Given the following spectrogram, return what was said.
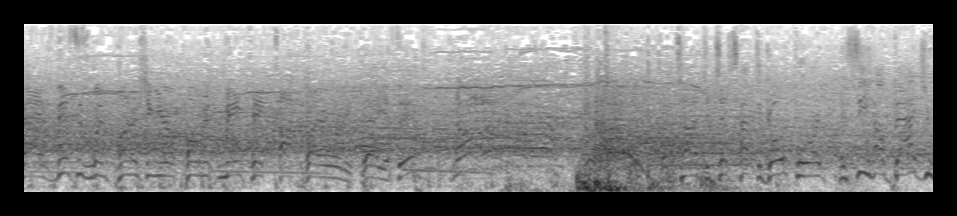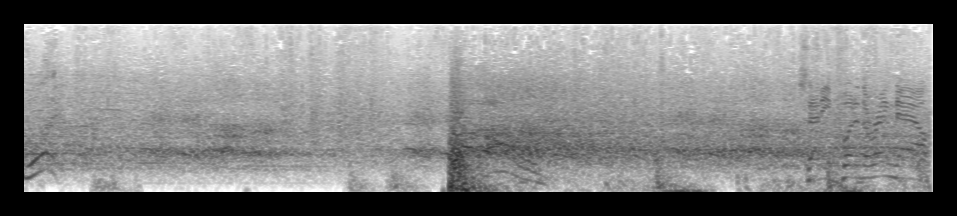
Guys, this is when punishing your opponent may take top priority. Yeah, you think? No! Sometimes you just have to go for it and see how bad you want it. Oh! Setting foot in the ring now.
